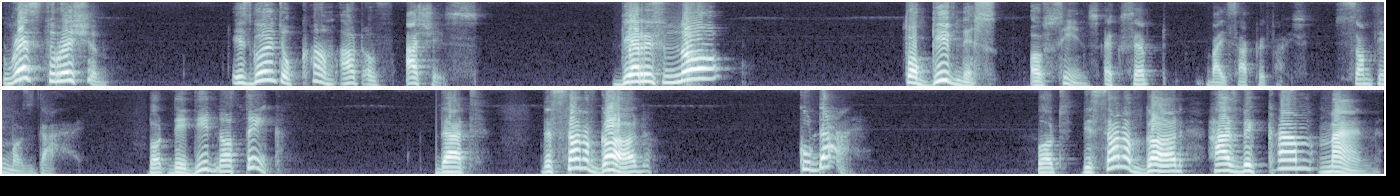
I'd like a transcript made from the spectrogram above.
Restoration is going to come out of ashes. There is no forgiveness of sins except by sacrifice. Something must die. But they did not think that the Son of God could die. But the Son of God has become man.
